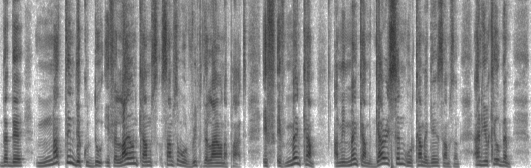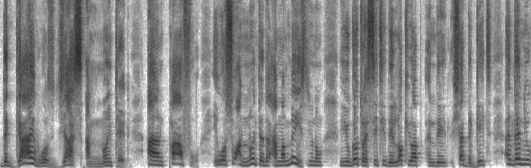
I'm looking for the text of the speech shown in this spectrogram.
that the, nothing they could do. If a lion comes, Samson will rip the lion apart. If, if men come, I mean, men come, garrison will come against Samson and he'll kill them. The guy was just anointed and powerful. He was so anointed that I'm amazed. You know, you go to a city, they lock you up and they shut the gate, and then you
